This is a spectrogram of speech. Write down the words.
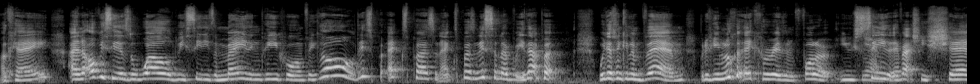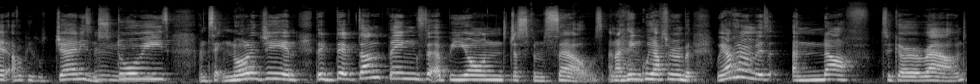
Okay, and obviously, as the world, we see these amazing people and think, oh, this X person, X person, this celebrity, that. But we're just thinking of them. But if you look at their careers and follow, you see Yeah. that they've actually shared other people's journeys and mm. stories and technology, and they've they've done things that are beyond just themselves. And I think we have to remember, we have to remember, there's enough to go around.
